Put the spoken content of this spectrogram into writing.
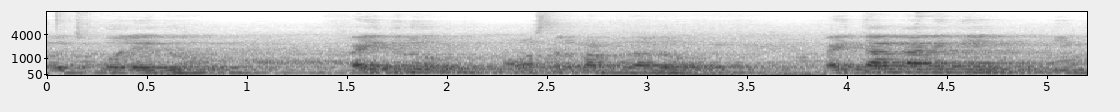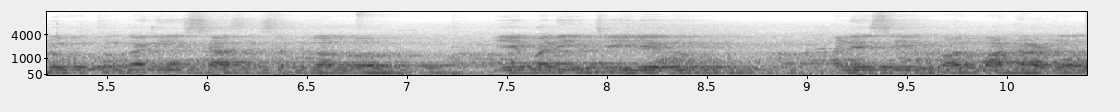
నోచుకోలేదు. రైతులు అవస్థలు పడుతున్నారు. రైతాంగానికి ఈ ప్రభుత్వం కానీ ఈ శాసనసభ్యులలో ఏ పని చేయలేదు అనేసి వారు మాట్లాడడం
